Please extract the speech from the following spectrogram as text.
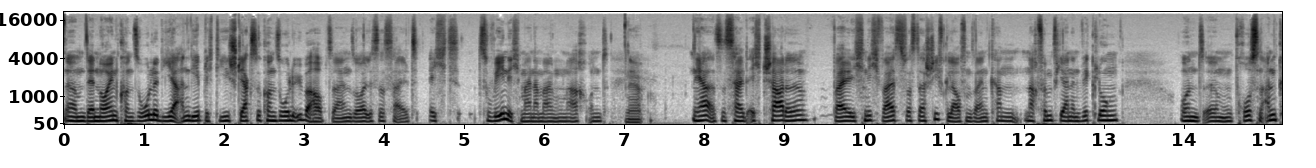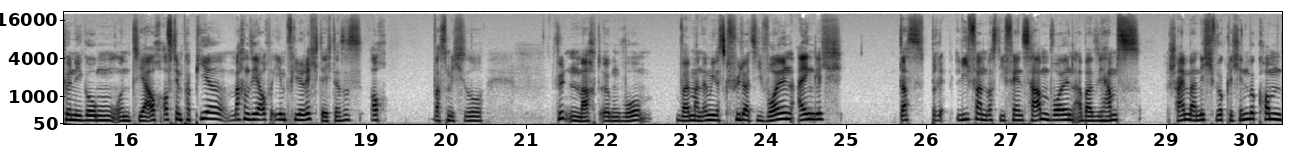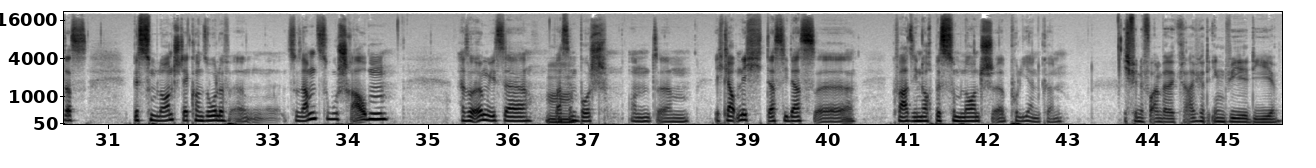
ähm, der neuen Konsole, die ja angeblich die stärkste Konsole überhaupt sein soll, ist das halt echt zu wenig, meiner Meinung nach. Und Ja. Ja, es ist halt echt schade, weil ich nicht weiß, was da schiefgelaufen sein kann nach fünf Jahren Entwicklung und ähm, großen Ankündigungen. Und ja, auch auf dem Papier machen sie ja auch eben viel richtig. Das ist auch, was mich so wütend macht irgendwo, weil man irgendwie das Gefühl hat, sie wollen eigentlich das liefern, was die Fans haben wollen, aber sie haben es scheinbar nicht wirklich hinbekommen, das bis zum Launch der Konsole ähm, zusammenzuschrauben. Also irgendwie ist da was Mhm. im Busch. Und ähm, ich glaube nicht, dass sie das äh, quasi noch bis zum Launch äh, polieren können. Ich finde vor allem bei der Grafik hat irgendwie die,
